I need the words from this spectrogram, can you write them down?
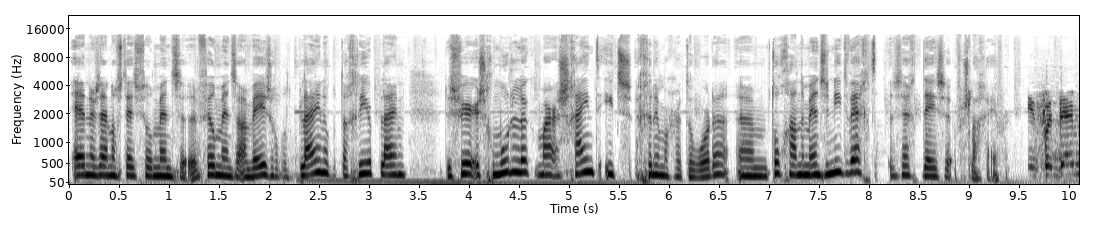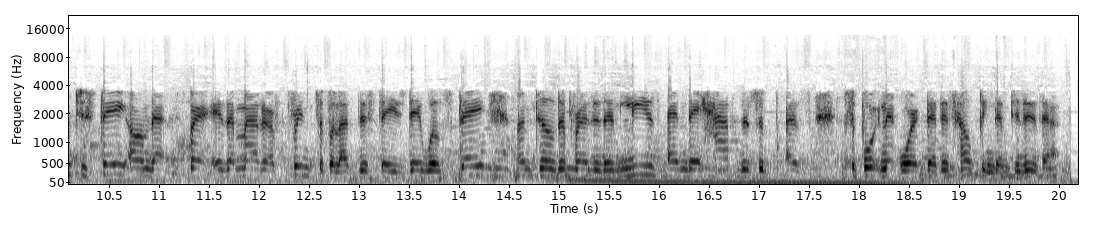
En er zijn nog steeds veel mensen, veel mensen aanwezig op het plein, op het Tagrierplein. De sfeer is gemoedelijk, maar schijnt iets grimmiger te worden. Ehm, toch gaan de mensen niet weg, zegt deze verslaggever. For them to stay on that square is a matter of principle at this stage. They will stay until the president leaves and they have the as support network that is helping them to do that.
